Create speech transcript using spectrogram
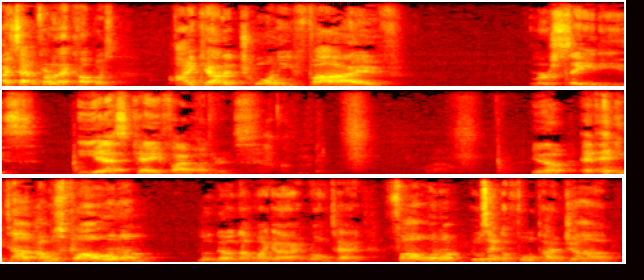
I sat in front of that complex. I counted 25 Mercedes ESK 500s. You know, at any time I was following them, Look, no, not my guy. Wrong tag. Following them, It was like a full time job.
